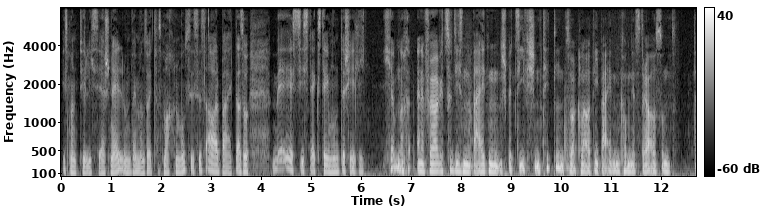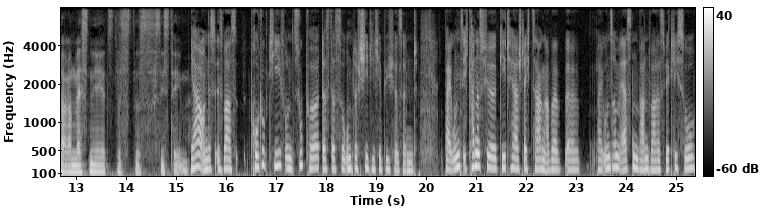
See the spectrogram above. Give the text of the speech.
ist man natürlich sehr schnell und wenn man so etwas machen muss, ist es Arbeit. Also es ist extrem unterschiedlich. Ich habe noch eine Frage zu diesen beiden spezifischen Titeln. Es war klar, die beiden kommen jetzt raus und daran messen wir jetzt das, das System. Ja, und es, es war produktiv und super, dass das so unterschiedliche Bücher sind. Bei uns, ich kann es für GTA schlecht sagen, aber äh, bei unserem ersten Band war es wirklich so,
